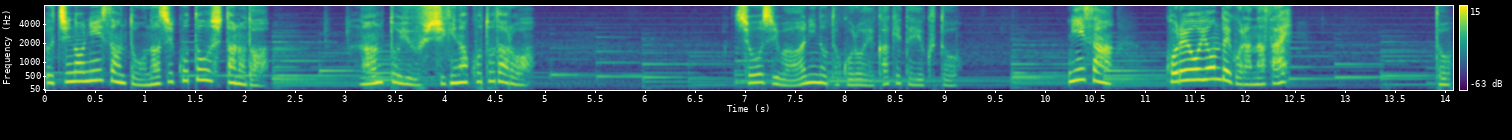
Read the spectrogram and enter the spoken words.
うちの兄さんと同じことをしたのだ。なんという不思議なことだろう。庄司は兄のところへかけてゆくと兄さんこれを読んでごらんなさい」と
